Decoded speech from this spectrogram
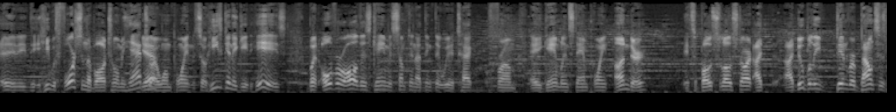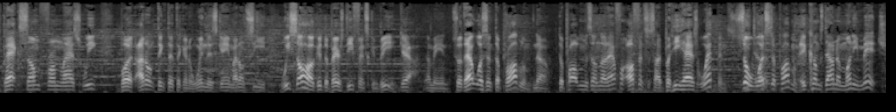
it, he was forcing the ball to him. He had yeah. to at one point, so he's going to get his. But overall, this game is something I think that we attack from a gambling standpoint. Under, it's a both slow start. I I do believe Denver bounces back some from last week, but I don't think that they're going to win this game. I don't see. We saw how good the Bears' defense can be. Yeah, I mean, so that wasn't the problem. No, the problem is on that offensive side. But he has weapons. So what's the problem? It comes down to Money Mitch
